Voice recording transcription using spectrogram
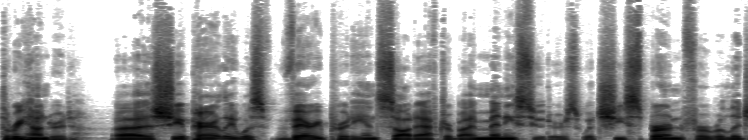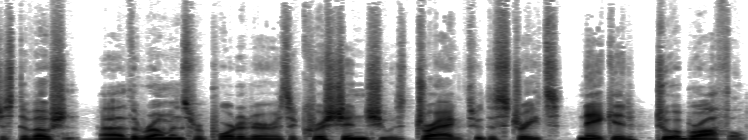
300. Uh, she apparently was very pretty and sought after by many suitors, which she spurned for religious devotion. Uh, the Romans reported her as a Christian. She was dragged through the streets, naked, to a brothel.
